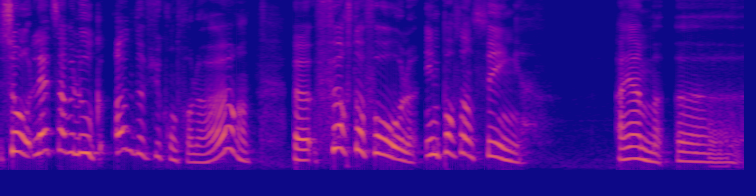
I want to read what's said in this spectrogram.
So let's have a look on the view controller. Uh, first of all, important thing, I am uh,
